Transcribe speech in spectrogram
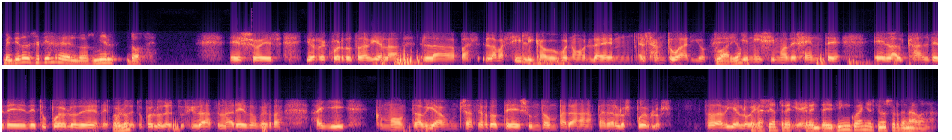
22 de septiembre del 2012. Eso es. Yo recuerdo todavía la, la, la basílica, o bueno, em, el santuario, llenísimo de gente, el alcalde de, de tu pueblo, de, de, ¿Pueblo? de tu pueblo, de tu ciudad, Laredo, ¿verdad? Allí, como todavía un sacerdote es un don para, para los pueblos, todavía lo es. Hacía 35 años que no se ordenaba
